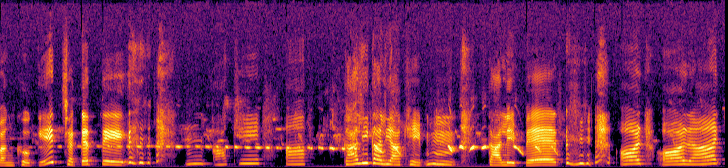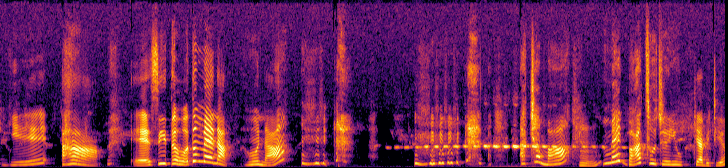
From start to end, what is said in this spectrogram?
पंखों के चकत्ते। आँखें काली काली आँखें। काले पैर। और और आ, ये हाँ ऐसी तो हो तुम मैं ना हो ना? माँ हम्म, मैं एक बात सोच रही हूँ क्या बिटिया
